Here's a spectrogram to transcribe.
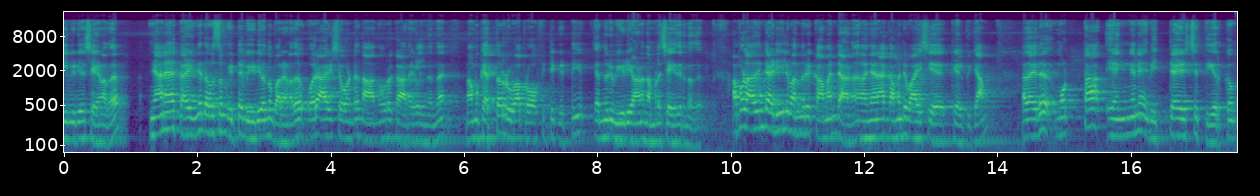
ഈ വീഡിയോ ചെയ്യണത്. ഞാൻ കഴിഞ്ഞ ദിവസം ഇട്ട വീഡിയോ എന്ന് പറയണത് ഒരാഴ്ച കൊണ്ട് നാനൂറ് കാടകളിൽ നിന്ന് നമുക്ക് എത്ര രൂപ പ്രോഫിറ്റ് കിട്ടി എന്നൊരു വീഡിയോ ആണ് നമ്മൾ ചെയ്തിരുന്നത്. അപ്പോൾ അതിന്റെ അടിയിൽ വന്നൊരു കമന്റാണ് ഞാൻ ആ കമന്റ് വായിച്ച് കേൾപ്പിക്കാം. അതായത് മുട്ട എങ്ങനെ വിറ്റഴിച്ച് തീർക്കും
